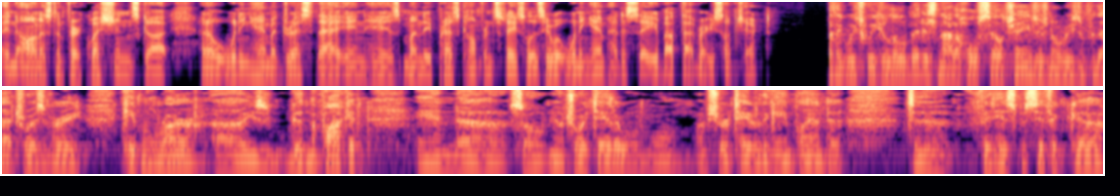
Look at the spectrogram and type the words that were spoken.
an honest and fair question, Scott. I know Whittingham addressed that in his Monday press conference today, so let's hear what Whittingham had to say about that very subject. I think we tweak a little bit. It's not a wholesale change. There's no reason for that. Troy's a very capable runner. Uh, he's good in the pocket. And, uh, so, you know, Troy Taylor will, will, I'm sure, tailor the game plan to, to fit his specific, uh,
